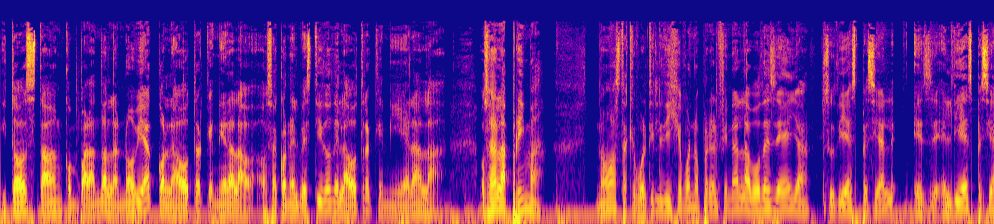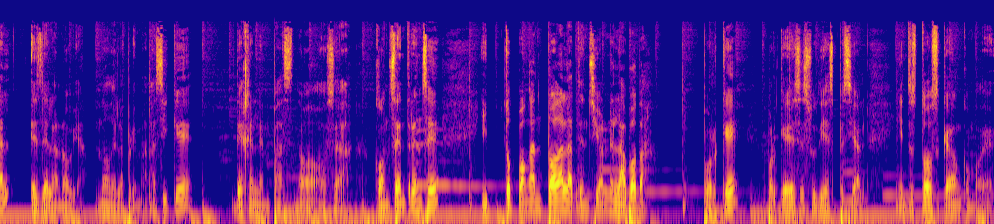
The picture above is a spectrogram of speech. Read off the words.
y todos estaban comparando a la novia con la otra que ni era la, o sea, con el vestido de la otra que ni era la, o sea, la prima. ¿No? Hasta que volteé y le dije, bueno, pero al final la boda es de ella, su día especial es de, el día especial es de la novia, no de la prima. Así que déjenla en paz, ¿no? O sea, concéntrense y pongan toda la atención en la boda. ¿Por qué? Porque ese es su día especial. Y entonces todos se quedaron como de...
